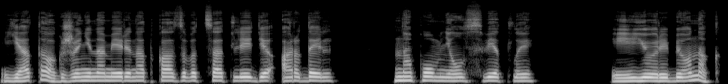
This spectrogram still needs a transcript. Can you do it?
Я также не намерен отказываться от леди Ардель, напомнил Светлый. И ее ребенок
